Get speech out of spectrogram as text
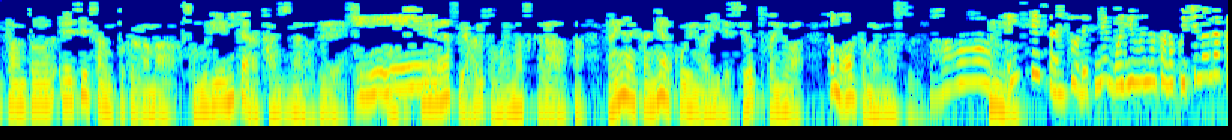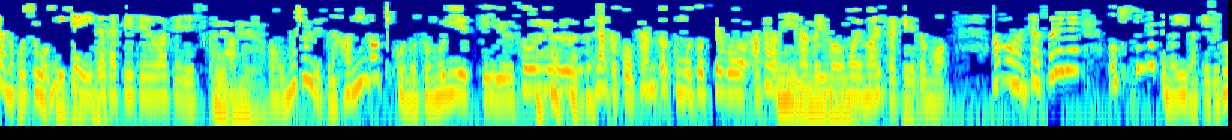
担当の衛生士さんとかがまあ、ソムリエみたいな感じなので、へおすすめのえ。やつがあると思いますから、あ、何々さんにはこういうのがいいですよとかいうのは多分あると思います。ああ、うん衛生士さん、そうですね。ご自分のその口の中のことを見ていただけてるわけですから。ええあ面白いですね。歯磨き粉のソムリエっていう、そういう、なんかこう感覚もとっても新しいなと今思いましたけれども。ああ、じゃあそれでお聞きになってもいいわけですね。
